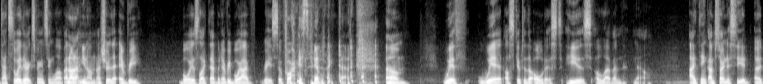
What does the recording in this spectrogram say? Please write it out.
that's the way they're experiencing love. And I'm not, you know, I'm not sure that every boy is like that, but every boy I've raised so far has been like that. Um, with Whit, I'll skip to the oldest. He is 11 now. I think I'm starting to see a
